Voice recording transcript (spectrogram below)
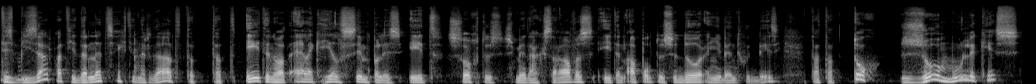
Het is bizar wat je daarnet zegt, inderdaad. Dat, dat eten wat eigenlijk heel simpel is. Eet s ochtends, 's middags, 's avonds. Eet een appel tussendoor en je bent goed bezig. Dat dat toch zo moeilijk is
